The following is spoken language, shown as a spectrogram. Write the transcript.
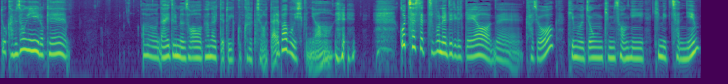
또 감성이 이렇게, 어, 나이 들면서 변할 때도 있고, 그렇죠. 딸바보이시군요. 꽃차 세트 보내드릴게요. 네. 가족, 김우종, 김성희, 김익찬님,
